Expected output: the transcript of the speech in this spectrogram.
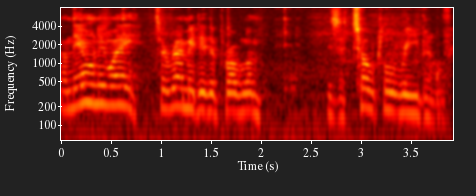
and the only way to remedy the problem is a total rebuild.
